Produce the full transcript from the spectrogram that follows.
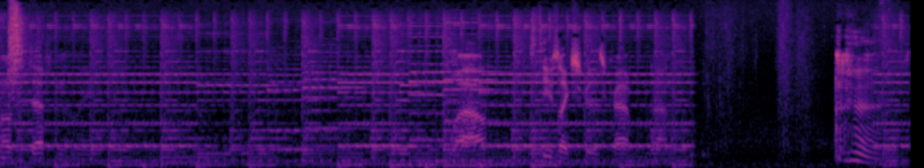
most definitely. Wow. Steve's like, screw this crap, I'm done.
